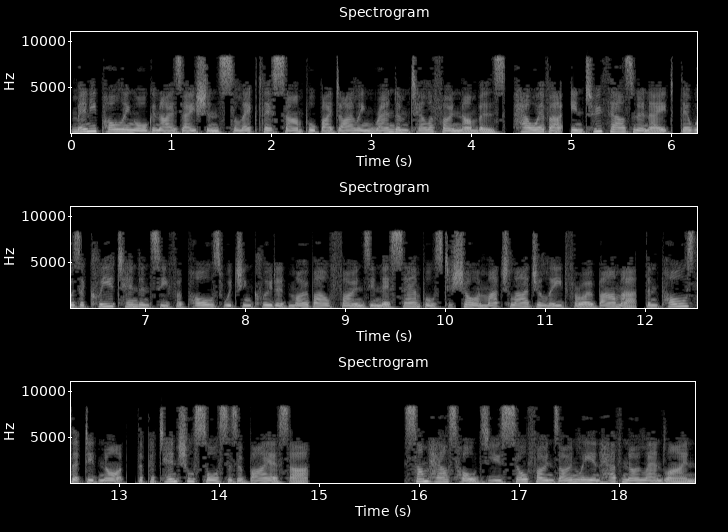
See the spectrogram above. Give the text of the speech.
Many polling organizations select their sample by dialing random telephone numbers, however, in 2008, there was a clear tendency for polls which included mobile phones in their samples to show a much larger lead for Obama, than polls that did not. The potential sources of bias are Some households use cell phones only and have no landline.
